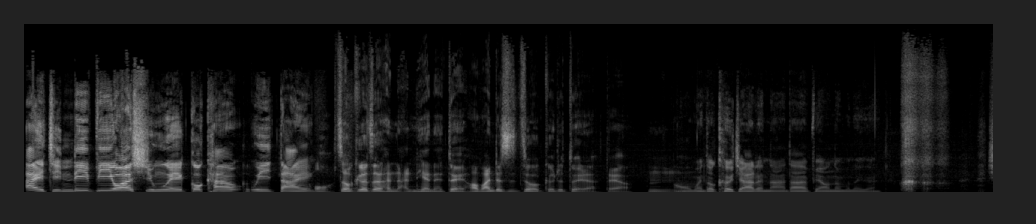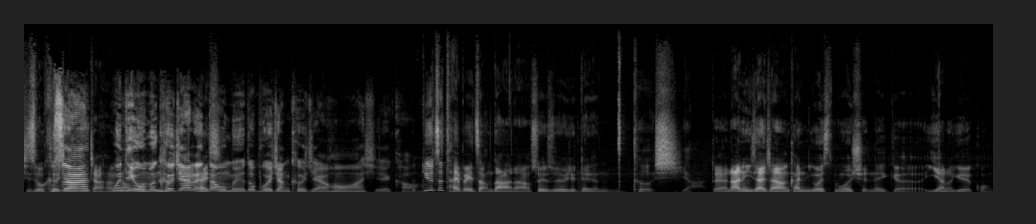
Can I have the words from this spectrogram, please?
爱情你比我想的更较伟大。哦，这首歌真的很难念的，对，好，反正就是这首歌就对了，对啊，嗯哦，，我们都客家人啊，大家不要那么那个。其实我客家话讲，很好问题我们嗯客家人，但我们也都不会讲客家话啊，写考。因为在台北长大的、啊，所以说有点可惜啊。对啊，那你再想想看，你为什么会选那个一样的月光？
